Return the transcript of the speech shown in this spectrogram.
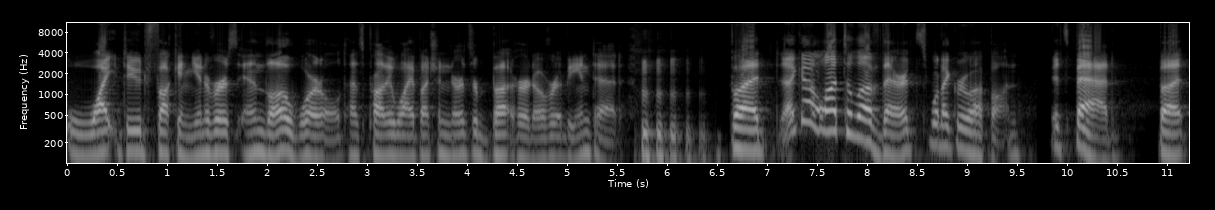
white dude fucking universe in the world. That's probably why a bunch of nerds are butthurt over it being dead. but I got a lot to love there. It's what I grew up on. It's bad, but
